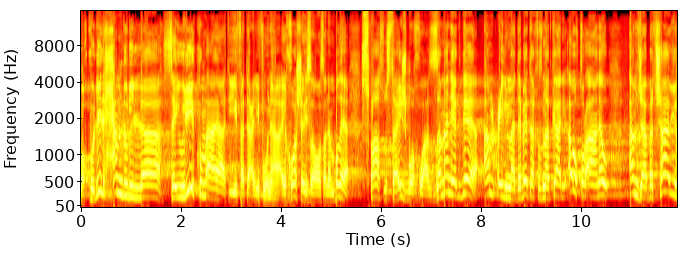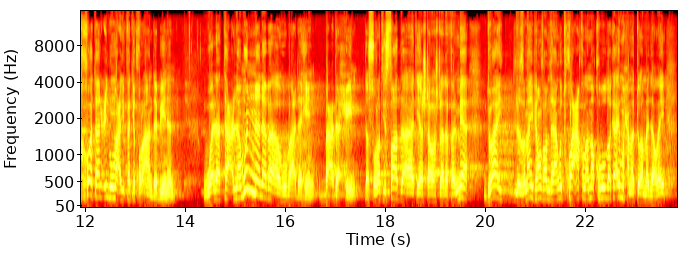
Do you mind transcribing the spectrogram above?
وقل الحمد للە سیوریکم آیاتی فتعرفونها ئەی خۆشەویست صلی اللە علیە وسلم بڵێ سوپاس و ستایش بۆ خوا زەمەنێک دێ ئەم عیلمە دەبێتە خزمەتکاری ئەو قورئانە و ئەمجا بە چاوی خۆتان عیلم و مەعریفەتی قورئان دەبینن ولتعلمن نبأه بعد حين بعد حين لە سورەتی صاد لە ئایەتی هەشتا و هەشتا دەفەرمێ دوای لە زمانی پێغەمبەر دەیانگوت خوا عەقڵ ئەمە قبوڵ دەکا ئەی محمد تۆ ئەمە دەڵێی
